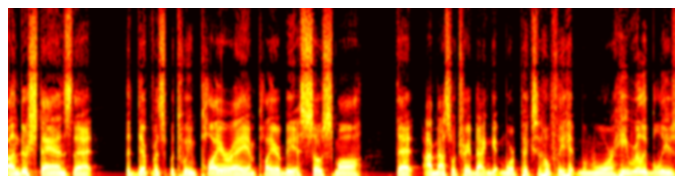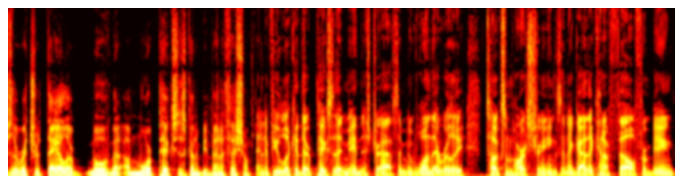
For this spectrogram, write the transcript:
understands that the difference between player A and player B is so small that I might as well trade back and get more picks and hopefully hit more. He really believes the Richard Thaler movement of more picks is going to be beneficial. And if you look at their picks that they made in this draft, I mean, one that really tugged some heartstrings and a guy that kind of fell from being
